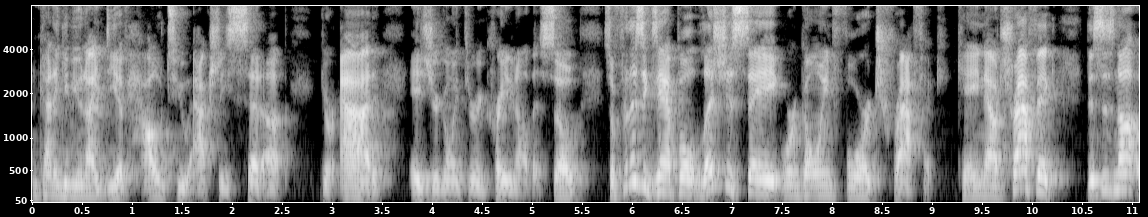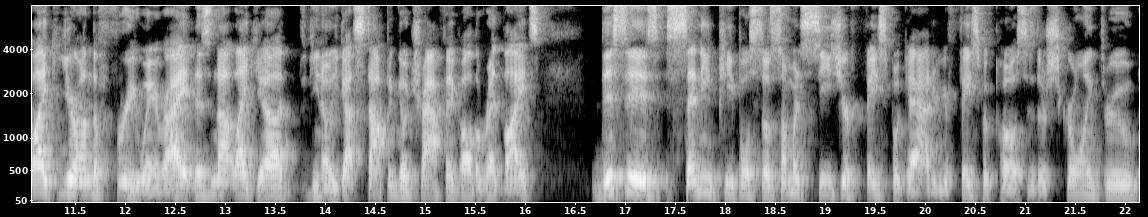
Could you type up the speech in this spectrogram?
and kind of give you an idea of how to actually set up your ad is you're going through and creating all this. So so for this example let's just say we're going for traffic okay? Now traffic this is not like you're on the freeway right? This is not like uh you know you got stop and go traffic all the red lights. This is sending people so someone sees your Facebook ad or your Facebook post as they're scrolling through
